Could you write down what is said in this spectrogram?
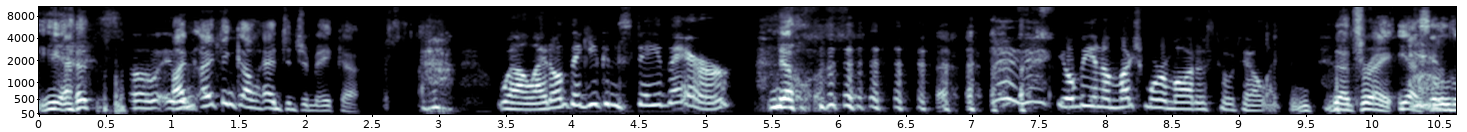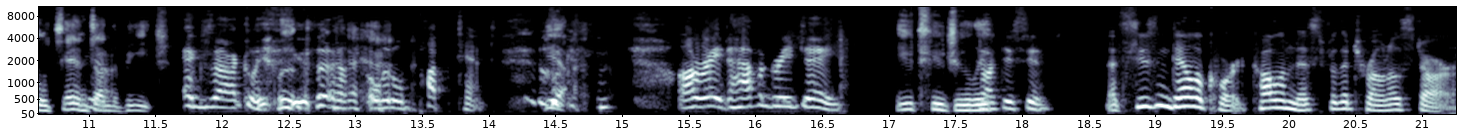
yes. so was, I, I, think I'll head to Jamaica. Well, I don't think you can stay there. No. You'll be in a much more modest hotel, I think. That's right. Yes, a little tent yeah, on the beach. Exactly. a little pup tent. Yeah. All right. Have a great day. You too, Julie. Talk to you soon. That's Susan Delacourt, columnist for the Toronto Star.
